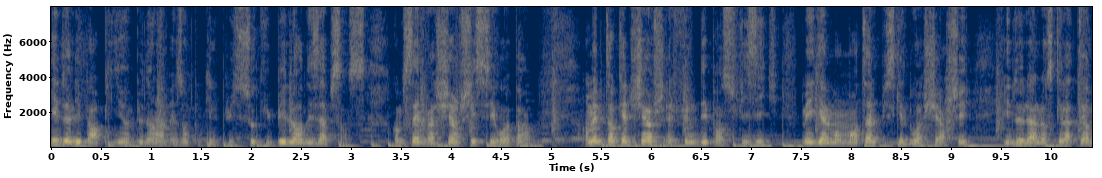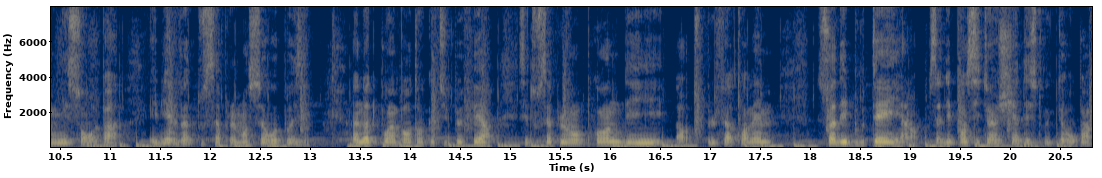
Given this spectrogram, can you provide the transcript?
et de l'éparpiller un peu dans la maison pour qu'elle puisse s'occuper lors des absences. Comme ça, elle va chercher ses repas en même temps qu'elle cherche, elle fait une dépense physique, mais également mentale, puisqu'elle doit chercher. Et de là, lorsqu'elle a terminé son repas, eh bien, elle va tout simplement se reposer. Un autre point important que tu peux faire, c'est tout simplement prendre des... Alors, tu peux le faire toi-même, soit des bouteilles. Alors, ça dépend si tu as un chien destructeur ou pas.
